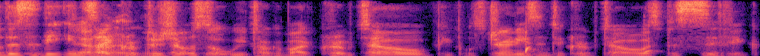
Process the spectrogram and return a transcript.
this is the Inside Yeah. Crypto Show. So we talk about crypto, people's journeys into crypto, specific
